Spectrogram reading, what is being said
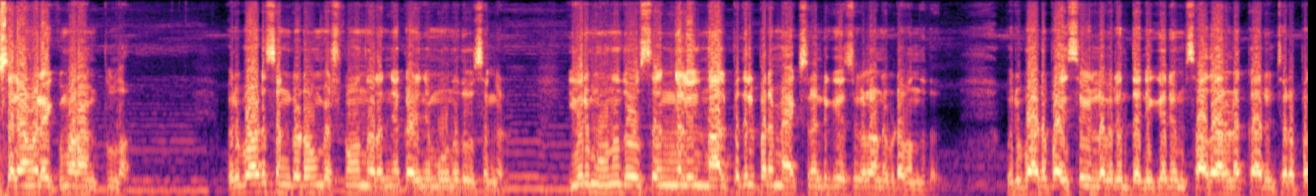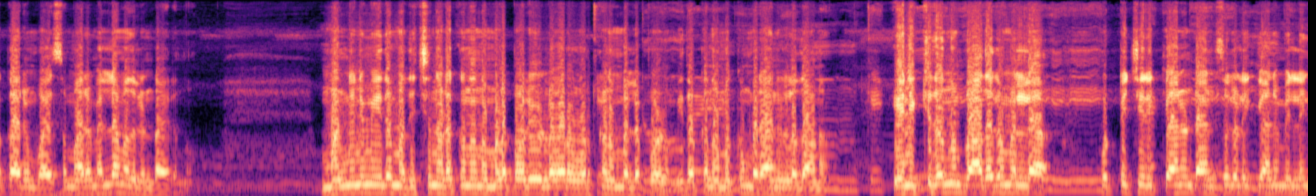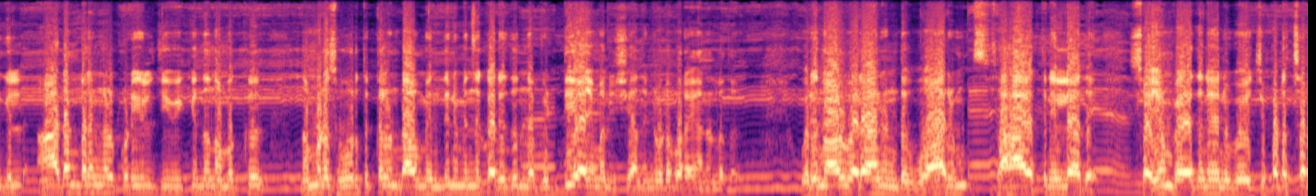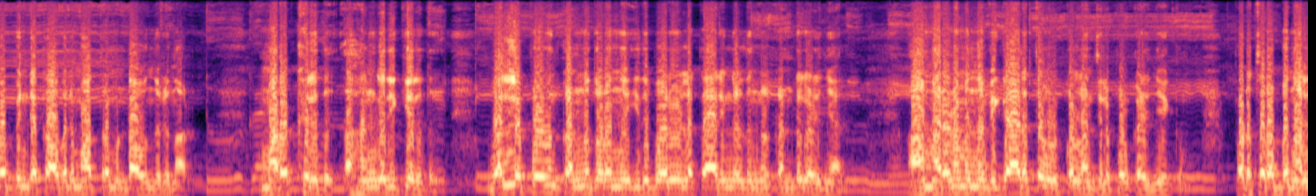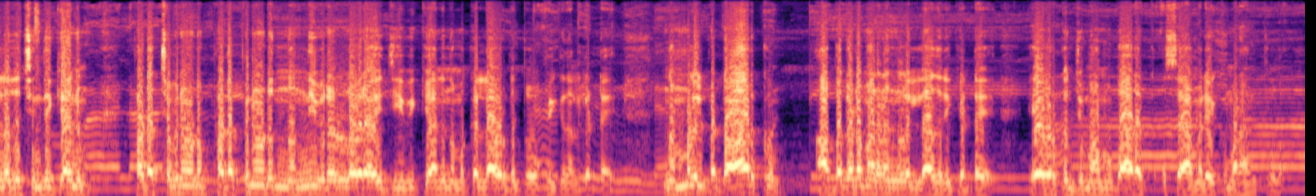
അസ്സലാമു വലൈക്കും വറഹമത്തുള്ള. ഒരുപാട് സങ്കടവും വിഷമവും നിറഞ്ഞ കഴിഞ്ഞ മൂന്ന് ദിവസങ്ങൾ. ഈ ഒരു മൂന്ന് ദിവസങ്ങളിൽ നാൽപ്പതിൽ പരം ആക്സിഡന്റ് കേസുകളാണ് ഇവിടെ വന്നത്. ഒരുപാട് പൈസയുള്ളവരും ധനികരും സാധാരണക്കാരും ചെറുപ്പക്കാരും വയസ്സന്മാരും എല്ലാം അതിലുണ്ടായിരുന്നു. മണ്ണിനു മീതെ മതിച്ചു നടക്കുന്ന നമ്മളെ പോലെയുള്ളവർ ഓർക്കണം വല്ലപ്പോഴും. ഇതൊക്കെ നമുക്കും വരാനുള്ളതാണ്. എനിക്കിതൊന്നും ബാധകമല്ല. പൊട്ടിച്ചിരിക്കാനും ഡാൻസ് കളിക്കാനും ഇല്ലെങ്കിൽ ആഡംബരങ്ങൾക്കുടിയിൽ ജീവിക്കുന്ന നമുക്ക് നമ്മുടെ സുഹൃത്തുക്കൾ ഉണ്ടാവും എന്തിനുമെന്ന് കരുതുന്ന വിഡ്ഢിയായ മനുഷ്യ നിന്നോട് പറയാനുള്ളത്. ഒരു നാൾ വരാനുണ്ട്. ആരും സഹായത്തിനില്ലാതെ സ്വയം വേദന അനുഭവിച്ച് പടച്ച റബ്ബിന്റെ കാവൽ മാത്രം ഉണ്ടാവുന്ന ഒരു നാൾ. മറക്കരുത് അഹങ്കരിക്കരുത്. വല്ലപ്പോഴും കണ്ണു തുറന്ന് ഇതുപോലെയുള്ള കാര്യങ്ങൾ നിങ്ങൾ കണ്ടു കഴിഞ്ഞാൽ ആ മരണമെന്ന വികാരത്തെ ഉൾക്കൊള്ളാൻ ചിലപ്പോൾ കഴിഞ്ഞേക്കും. റബ്ബ് നല്ലത് ചിന്തിക്കാനും പടച്ചവനോടും പടപ്പിനോടും നന്ദി വിരലുള്ളവരായി ജീവിക്കാനും നമുക്കെല്ലാവർക്കും തോഫിക്ക് നൽകട്ടെ. നമ്മളിൽപ്പെട്ട ആർക്കും അപകട മരണങ്ങൾ ഇല്ലാതിരിക്കട്ടെ ഏവർക്കും ജുമാ മുബാറക്. അസ്സാം വലൈക്കും വറഹമത്തുള്ള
